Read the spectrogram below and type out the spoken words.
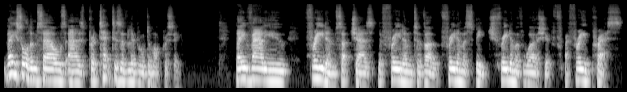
they saw themselves as protectors of liberal democracy. They value freedom such as the freedom to vote, freedom of speech, freedom of worship, a free press.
